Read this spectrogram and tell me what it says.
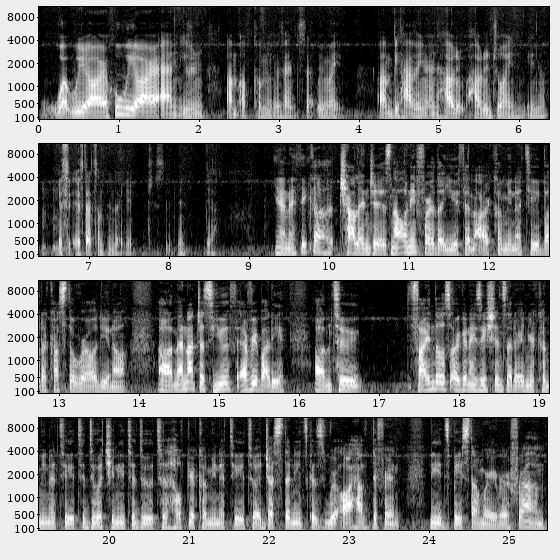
what we are, who we are, and even um, upcoming events that we might um, be having and how to how to join. You know, mm-hmm. if if that's something that you're interested in. Yeah. Yeah, and I think a challenge is not only for the youth in our community, but across the world, you know, um, and not just youth, everybody, um, to find those organizations that are in your community to do what you need to do to help your community to address the needs because we all have different needs based on where we're from.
